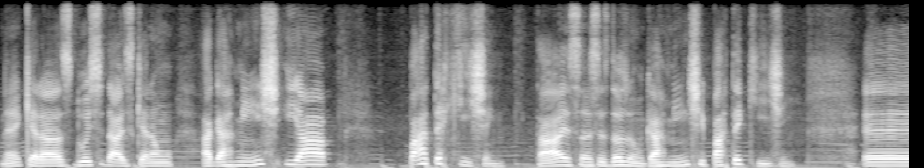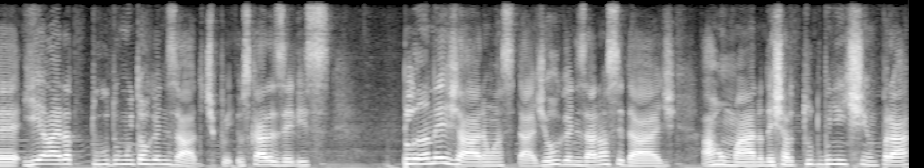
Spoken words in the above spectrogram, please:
né, que eram as duas cidades, que eram a Garmisch e a Partenkirchen, tá? Esses dois nomes, Garmisch e Partenkirchen. É, e ela era tudo muito organizado. Tipo, os caras eles planejaram a cidade, organizaram a cidade, arrumaram, deixaram tudo bonitinho para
